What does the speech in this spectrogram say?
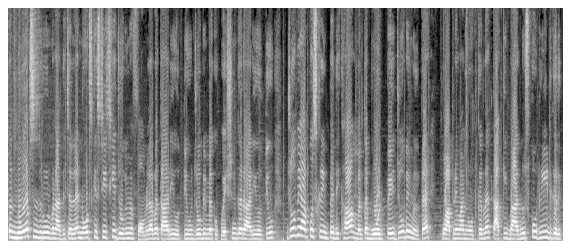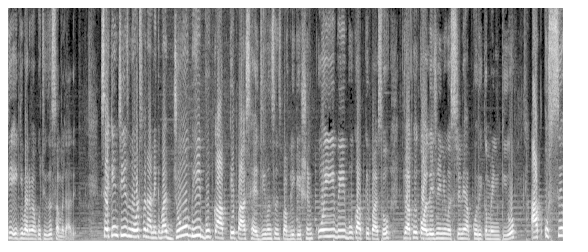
तो नोट्स ज़रूर बनाते चलना है। नोट्स किस चीज़ की? जो भी मैं फॉर्मूला बता रही होती हूँ, जो भी मैं क्वेश्चन करा रही होती हूँ, जो भी आपको स्क्रीन पे दिखा मतलब बोर्ड पे जो भी मिलता है, वो आपने वहाँ नोट करना है ताकि बाद में उसको रीड करके एक ही बार में आपको चीज़ें समझ आ दे सेकेंड चीज़ नोट्स बनाने के बाद जो भी बुक आपके पास है, जीवन सेंस पब्लिकेशन कोई भी बुक आपके पास हो, जो आपके कॉलेज या यूनिवर्सिटी ने आपको रिकमेंड की हो आप उससे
